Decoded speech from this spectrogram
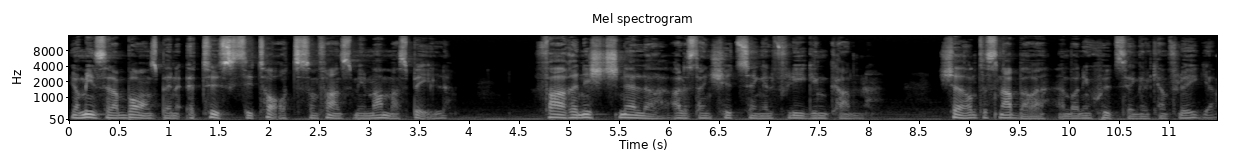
Jag minns sedan barnsben ett tyskt citat som fanns i min mammas bil. Fahre nicht schneller als dein Schutzengel fliegen kann. Kör inte snabbare än vad din skyddsängel kan flyga.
